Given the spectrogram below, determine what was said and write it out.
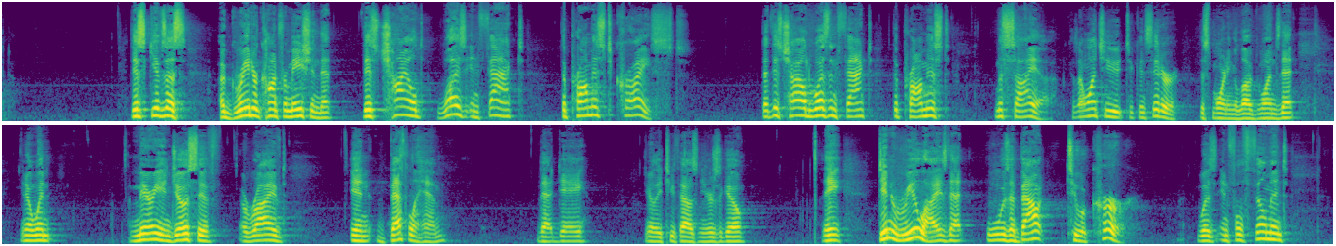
This gives us a greater confirmation that this child was, in fact, the promised Christ. That this child was, in fact, the promised Messiah. Because I want you to consider this morning, loved ones, that you know, when Mary and Joseph arrived in Bethlehem that day, nearly 2,000 years ago, they didn't realize that what was about to occur was in fulfillment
